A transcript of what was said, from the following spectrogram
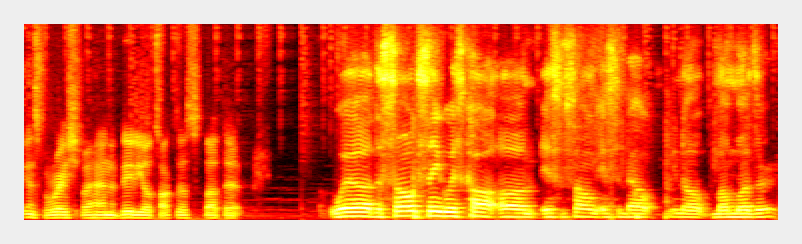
inspiration behind the video. Talk to us about that. Well, the song single is called um it's a song it's about, you know, my mother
